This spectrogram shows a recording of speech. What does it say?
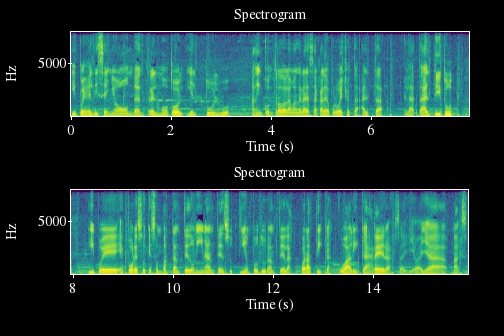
Y pues el diseño Honda entre el motor y el turbo han encontrado la manera de sacarle provecho a esta alta, esta altitud. Y pues es por eso que son bastante dominantes en sus tiempos durante las prácticas, cual y carreras. O sea, lleva ya Max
